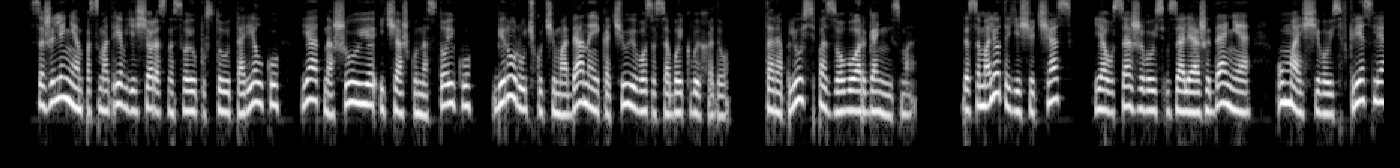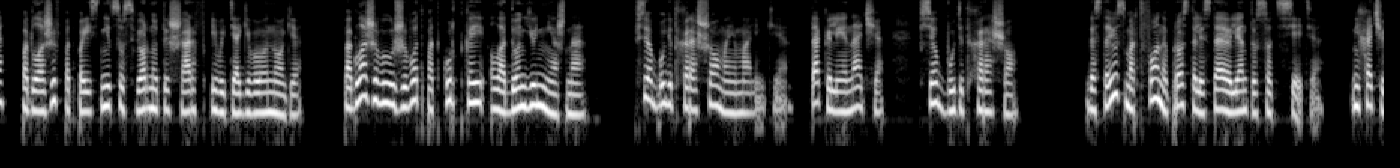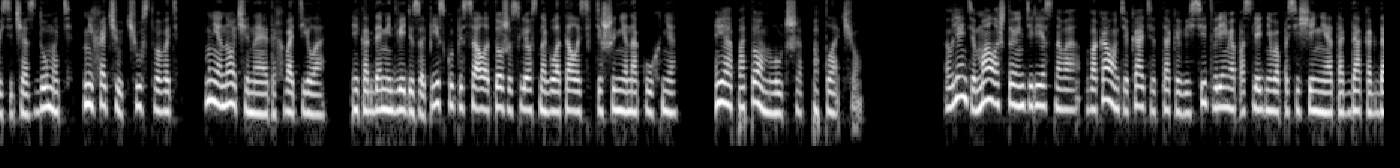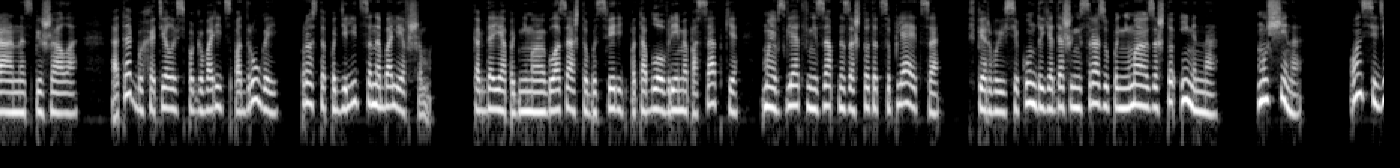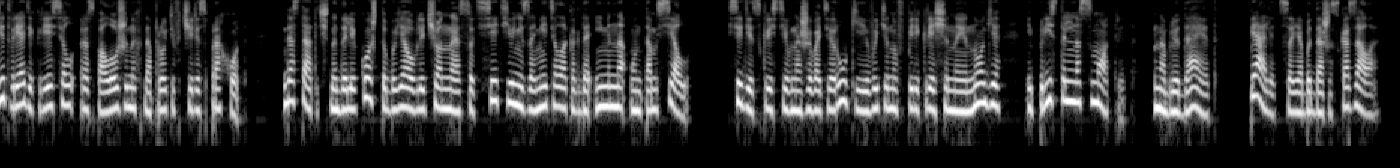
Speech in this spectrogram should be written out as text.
С сожалением, посмотрев еще раз на свою пустую тарелку, я отношу ее и чашку на стойку, беру ручку чемодана и качу его за собой к выходу. Тороплюсь по зову организма. До самолета еще час, я усаживаюсь в зале ожидания, умащиваюсь в кресле, подложив под поясницу свернутый шарф и вытягиваю ноги. Поглаживаю живот под курткой ладонью нежно. Все будет хорошо, мои маленькие. Так или иначе, все будет хорошо. Достаю смартфон и просто листаю ленту соцсети. Не хочу сейчас думать, не хочу чувствовать. Мне ночи на это хватило. И когда медведю записку писала, тоже слез наглоталась в тишине на кухне. Я потом лучше поплачу. В ленте мало что интересного. В аккаунте Кати так и висит время последнего посещения тогда, когда она сбежала. А так бы хотелось поговорить с подругой, просто поделиться наболевшим. Когда я поднимаю глаза, чтобы сверить по табло время посадки, мой взгляд внезапно за что-то цепляется. В первые секунды я даже не сразу понимаю, за что именно. Мужчина. Он сидит в ряде кресел, расположенных напротив через проход — Достаточно далеко, чтобы я, увлеченная соцсетью, не заметила, когда именно он там сел. Сидит, скрестив на животе руки и вытянув перекрещенные ноги, и пристально смотрит, наблюдает, пялится, я бы даже сказала.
